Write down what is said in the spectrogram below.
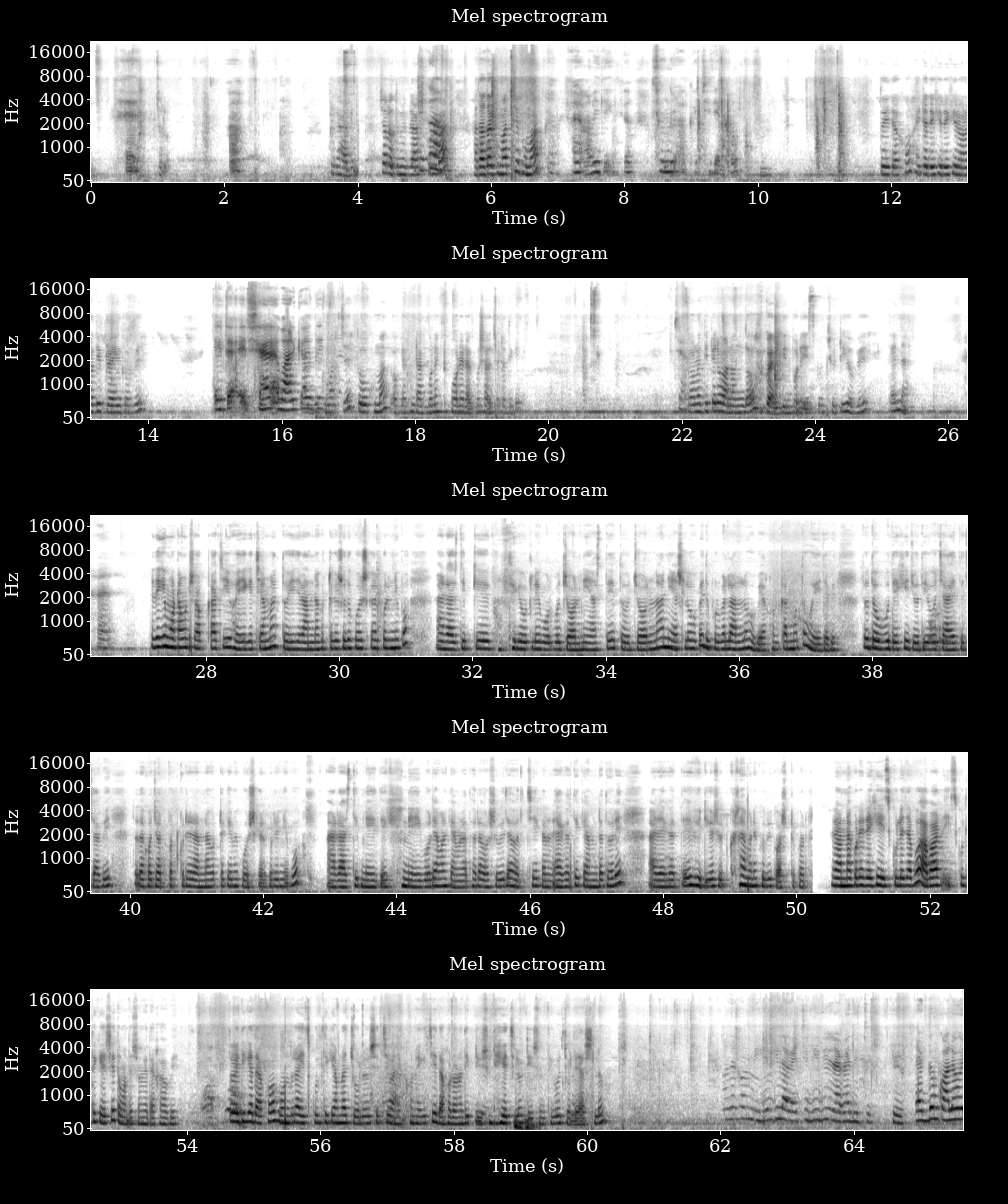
চলো। ঠিক আছে চলো তুমি ব্রাশ করবা। আর দাদা ঘুমাচ্ছে ঘুমাক। আমি সুন্দর আঁকেছি দেখো। তো এই দেখো এটা দেখে দেখে রণদীপ ড্রয়িং করবে। এটা স্যার ঘুমাচ্ছে তো ঘুমাক। ওকে এখন ডাকবো না একটু পরে রাখব সাড়ে ছটার দিকে। রণদীপেরও আনন্দ। কয়েকদিন পরে স্কুল ছুটি হবে তাই না? হ্যাঁ। এদিকে মোটামুটি সব কাজই হয়ে গেছে আমার তো এই যে রান্নাঘরটাকে শুধু পরিষ্কার করে নিব। আর রাজদীপকে ঘুম থেকে উঠলেই বলব জল নিয়ে আসতে। তো জল না নিয়ে আসলেও হবে দুপুরবেলা আনলেও হবে এখনকার মতো হয়ে যাবে। তো তবু দেখি যদি ও যায় তো যাবে তো দেখো চটপট করে রান্নাঘরটাকে আমি পরিষ্কার করে নেব। আর রাজদীপ নেই দেখে নেই বলে আমার ক্যামেরা ধরা অসুবিধা হচ্ছে কারণ এক হাতে ক্যামেরা ধরে আর এক হাতে ভিডিও শ্যুট করা মানে খুবই কষ্টকর। রান্না করে রেখে স্কুলে যাব। আবার স্কুল থেকে এসে তোমাদের সঙ্গে দেখা হবে। তো এদিকে দেখো বন্ধুরা স্কুল থেকে আমরা চলে এসেছি। অনেকক্ষণ হয়ে গেছি। দেখো রণদীপ টিউশনে গেছিল। টিউশন থেকেও চলে আসলো। একদম কালো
